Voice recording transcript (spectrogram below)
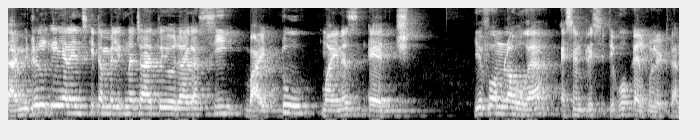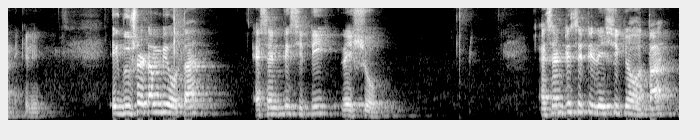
डायमीटरल क्लियरेंस की टर्म में लिखना चाहे तो ये हो जाएगा C by two minus H ये फॉर्मूला हो गया एसेंट्रिसिटी को कैलकुलेट करने के लिए। एक दूसरा टर्म भी होता है एसेंट्रिसिटी रेशियो एसेंट्रिसिटी रेशियो क्या होता है?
